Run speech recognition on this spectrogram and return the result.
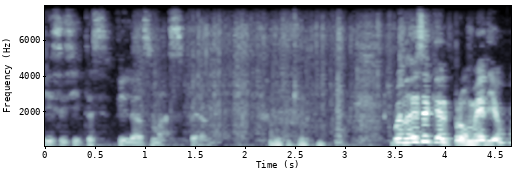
17 filas más, espérame. bueno, dice que el promedio.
